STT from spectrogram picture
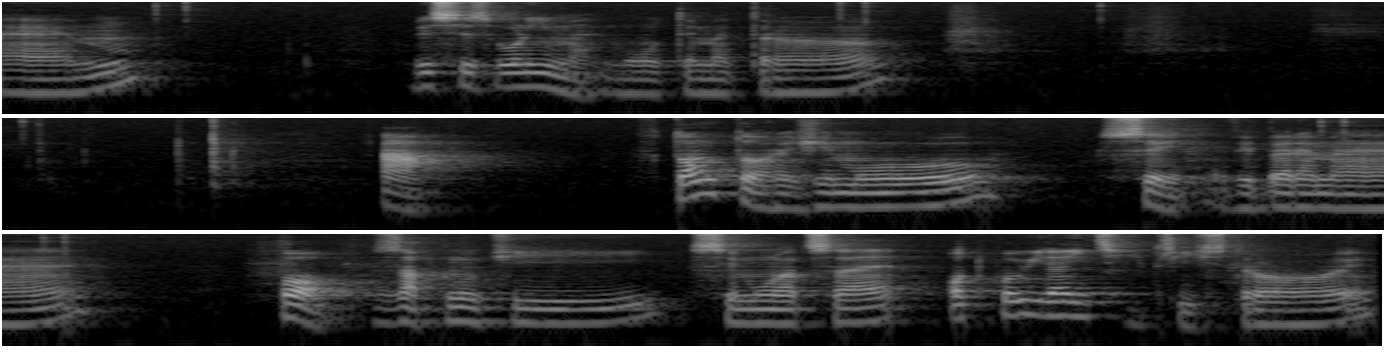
M, kdy si zvolíme multimetr a v tomto režimu si vybereme po zapnutí simulace odpovídající přístroj,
